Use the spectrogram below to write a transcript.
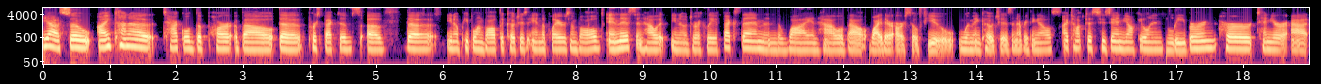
Yeah, so I kind of tackled the part about the perspectives of the you know people involved the coaches and the players involved in this and how it you know directly affects them and the why and how about why there are so few women coaches and everything else. I talked to suzanne Yoculan Leebern her tenure at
